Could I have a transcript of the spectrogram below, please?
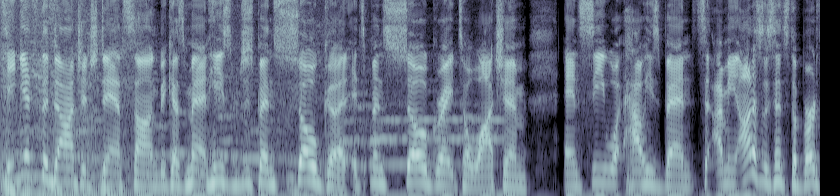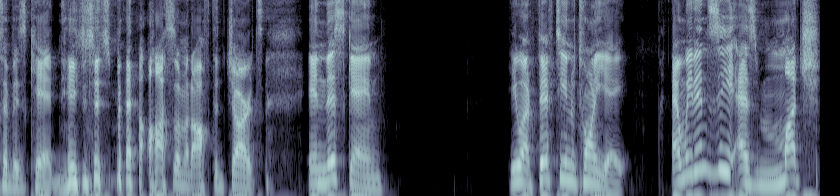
He gets the Doncic dance song because man, he's just been so good. It's been so great to watch him and see what how he's been. I mean, honestly, since the birth of his kid, he's just been awesome and off the charts. In this game, he went 15 of 28, and we didn't see as much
